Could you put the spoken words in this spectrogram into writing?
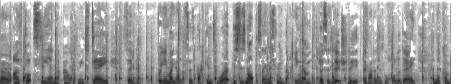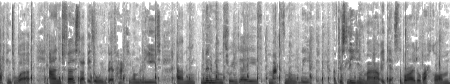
So I've got Sienna out with me today. So bringing my youngsters back into work. This is not the same as rebacking them. This is literally, they've had a little holiday and they've come back into work. And first up, it's always a bit of hacking on the lead. Um, minimum three days, maximum week of just leading them out. It gets the bridle back on.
